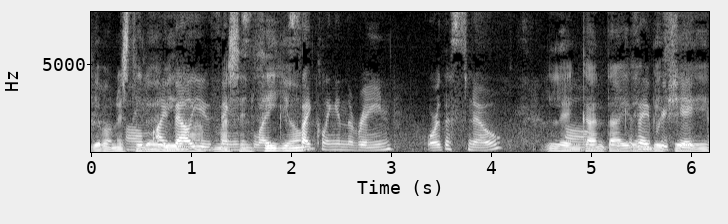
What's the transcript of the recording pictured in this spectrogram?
Lleva un estilo de vida más sencillo. Le encanta ir en bici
